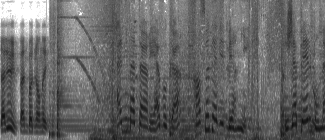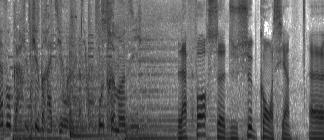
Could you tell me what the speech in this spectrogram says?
Salut, bonne, bonne journée. Animateur et avocat, François-David Vernier. J'appelle mon avocat. Cube Radio. Autrement dit. La force du subconscient. Euh,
